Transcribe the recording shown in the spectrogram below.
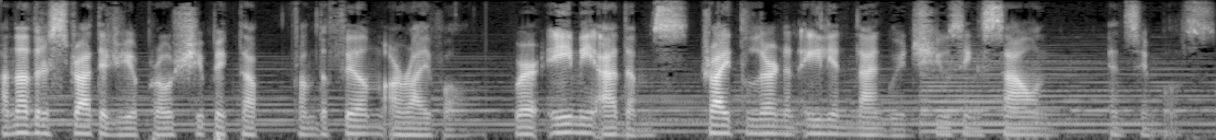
Another strategy approach she picked up from the film Arrival, where Amy Adams tried to learn an alien language using sound and symbols.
